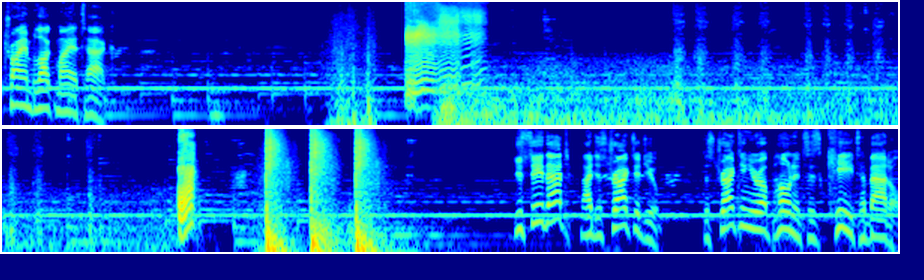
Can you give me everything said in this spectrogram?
Try and block my attack. See that? I distracted you. Distracting your opponents is key to battle.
